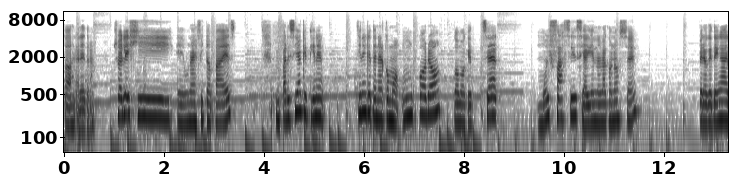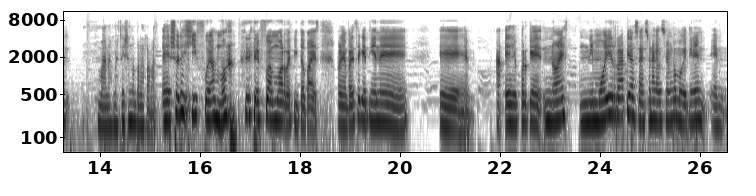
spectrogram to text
todas la letra. Yo elegí eh, una de Fito Páez, me parecía que tiene, tiene que tener como un coro, como que sea muy fácil si alguien no la conoce, pero que tenga. Bueno, me estoy yendo por las ramas. Eh, yo elegí Fue Amor, Fue Amor de Fito Páez, porque me parece que tiene. eh, ah, eh, porque no es ni muy rápida, o sea, es una canción como que tiene el,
